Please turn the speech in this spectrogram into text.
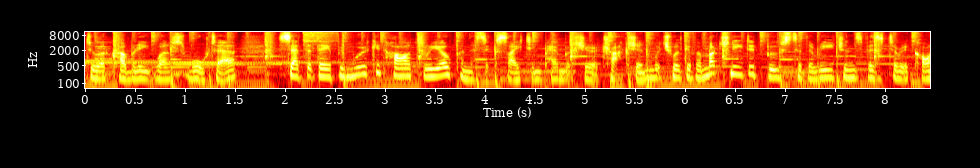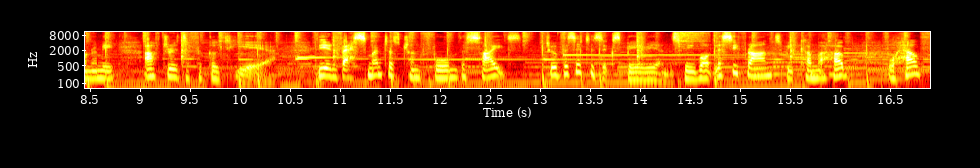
Dŵr Cymru Welsh Water, said that they have been working hard to reopen this exciting Pembrokeshire attraction, which will give a much needed boost to the region's visitor economy after a difficult year. The investment has transformed the site to a visitor's experience. We want Llys-y-frân to become a hub for health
